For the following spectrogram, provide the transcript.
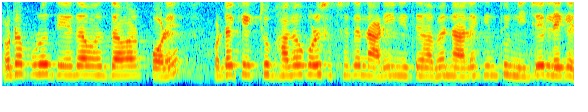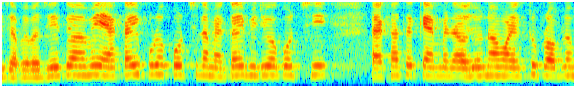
ওটা পুরো দিয়ে দেওয়া, দেওয়ার পরে ওটাকে একটু ভালো করে সাথে সাথে নাড়িয়ে নিতে হবে, নাহলে কিন্তু নিচে লেগে যাবে। বা যেহেতু আমি একাই পুরো করছিলাম, একাই ভিডিও করছি, এক হাতে ক্যামেরা ওই জন্য আমার একটু প্রবলেম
